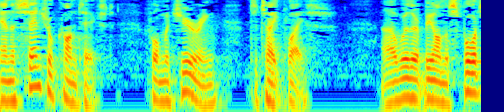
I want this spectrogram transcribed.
an essential context for maturing to take place. uh, whether it be on the sports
